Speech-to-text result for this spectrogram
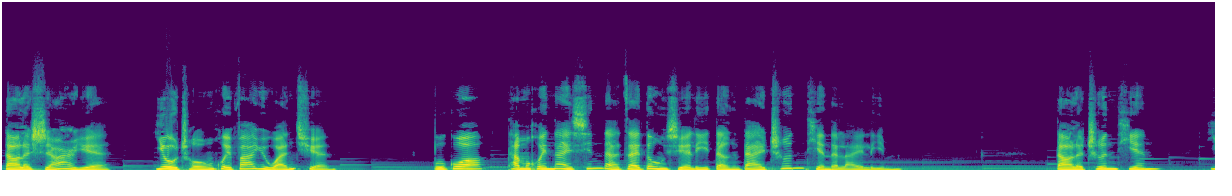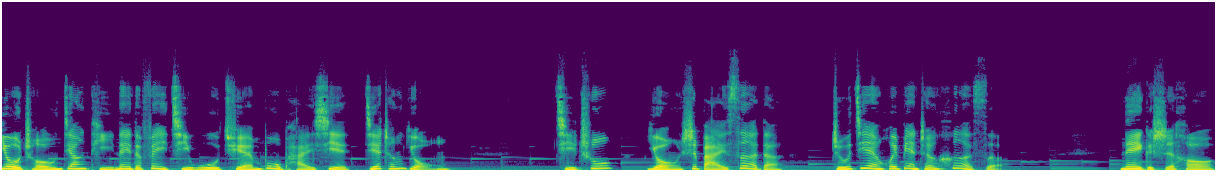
到了十二月。幼虫会发育完全，不过它们会耐心地在洞穴里等待春天的来临。到了春天，幼虫将体内的废弃物全部排泄，结成蛹。起初，蛹是白色的，逐渐会变成褐色。那个时候，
